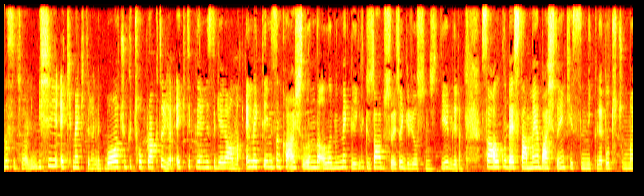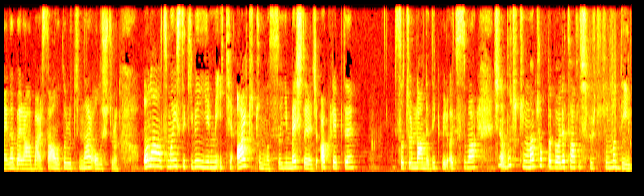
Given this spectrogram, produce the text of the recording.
nasıl söyleyeyim bir şeyi ekmektir hani boğa çünkü topraktır ya ektiklerinizi geri almak emeklerinizin karşılığını da alabilmekle ilgili güzel bir sürece giriyorsunuz diyebilirim. Sağlıklı beslenmeye başlayın kesinlikle bu tutunmayla beraber sağlıklı rutinler oluşturun. 16 Mayıs 2022 ay tutulması 25 derece akrepte Satürn'den de dik bir açısı var. Şimdi bu tutulma çok da böyle tatlış bir tutulma değil.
